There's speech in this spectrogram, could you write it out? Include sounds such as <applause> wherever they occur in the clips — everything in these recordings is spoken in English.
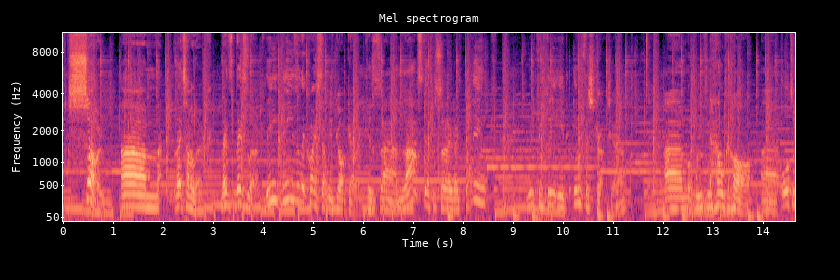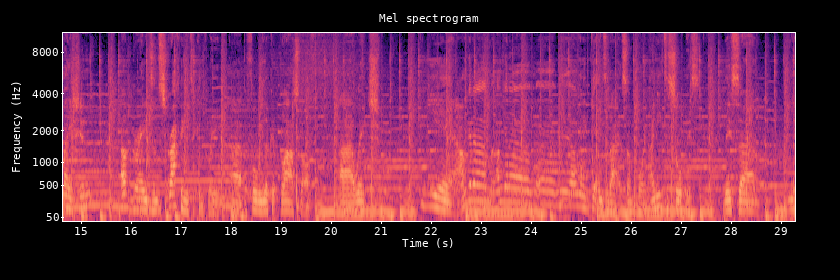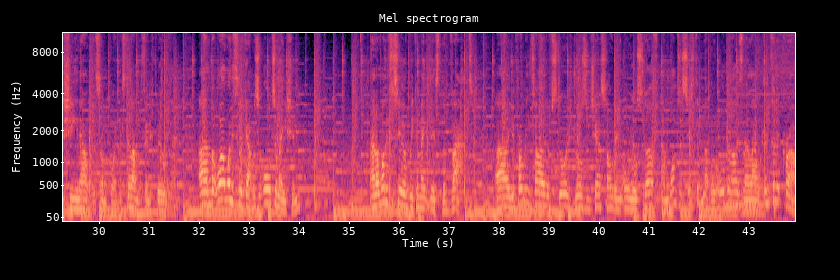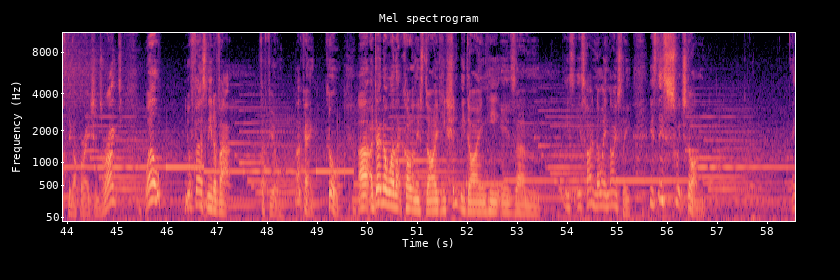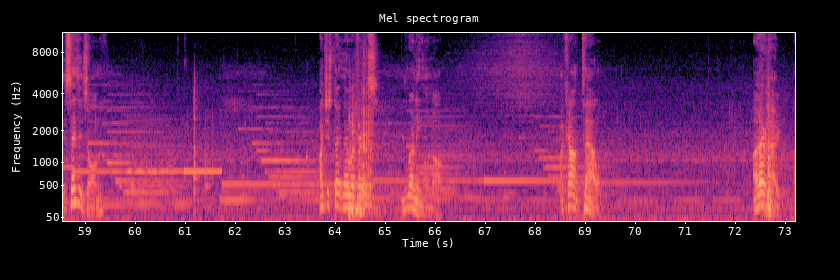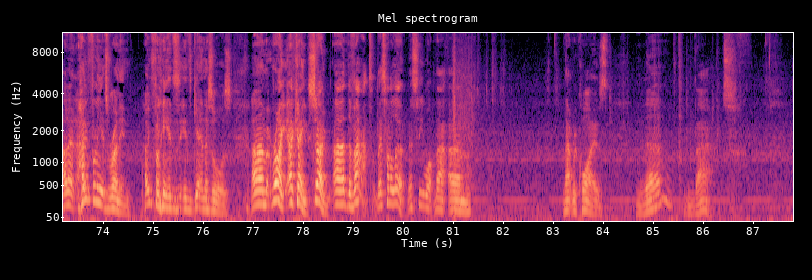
So um, let's have a look. Let's let's look. These, these are the quests that we've got going because uh, last episode I think we completed infrastructure. Um, we've <laughs> now got uh, automation upgrades and scrapping to complete uh, before we look at blast off, uh, which yeah, I'm gonna I'm gonna uh, yeah, I'm gonna get into that at some point. I need to sort this this uh, machine out at some point. I still haven't finished building it. Um, but what I wanted to look at was automation, and I wanted to see if we can make this the VAT. Uh, you're probably tired of storage drawers and chests holding all your stuff and want a system that will organise and allow infinite crafting operations, right? Well, you'll first need a vat for fuel. Okay, cool. Uh, I don't know why that colonist died. He shouldn't be dying. He is, um, he's, he's hiding away nicely. Is this switched on? It says it's on. I just don't know whether it's running or not. I can't tell. I don't know. I don't. Hopefully it's running. Hopefully it's it's getting us ores. Um, right, okay, so uh, the VAT. Let's have a look. Let's see what that um, that requires. The VAT.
